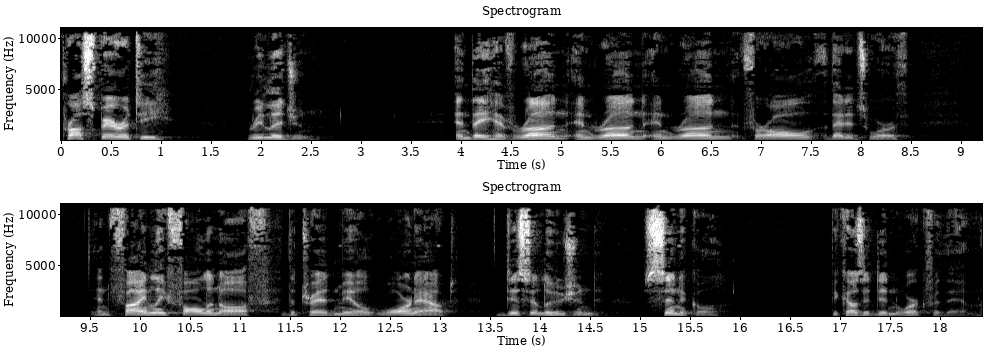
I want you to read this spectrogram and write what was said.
prosperity religion. And they have run and run and run for all that it's worth, and finally fallen off the treadmill, worn out, disillusioned, cynical, because it didn't work for them.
